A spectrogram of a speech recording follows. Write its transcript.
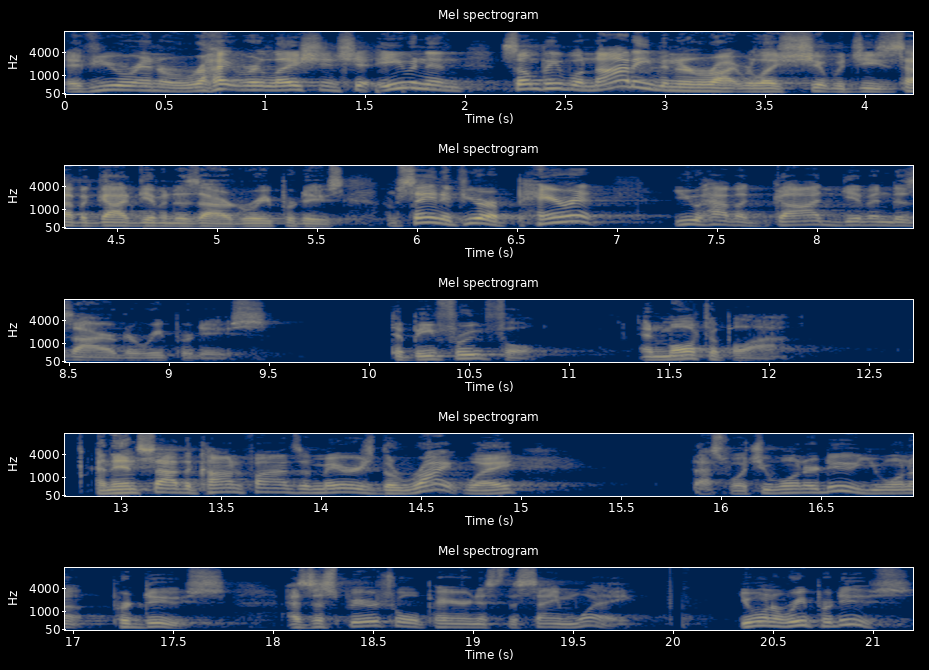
If you are in a right relationship, even in some people not even in a right relationship with Jesus, have a God given desire to reproduce. I'm saying if you're a parent, you have a God given desire to reproduce, to be fruitful and multiply. And inside the confines of marriage, the right way, that's what you want to do. You want to produce. As a spiritual parent, it's the same way. You want to reproduce.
